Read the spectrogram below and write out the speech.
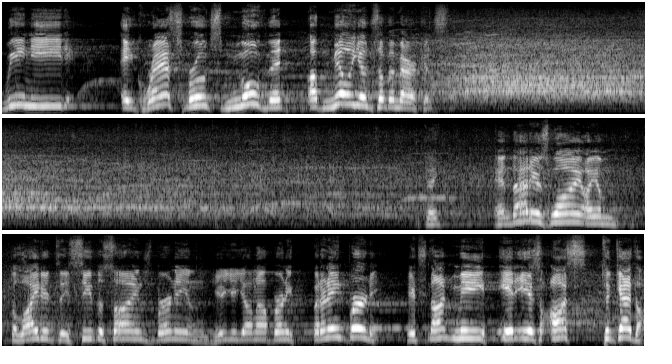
we need a grassroots movement of millions of Americans. Okay? And that is why I am delighted to see the signs, Bernie, and hear you yelling out Bernie, but it ain't Bernie. It's not me, it is us together.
